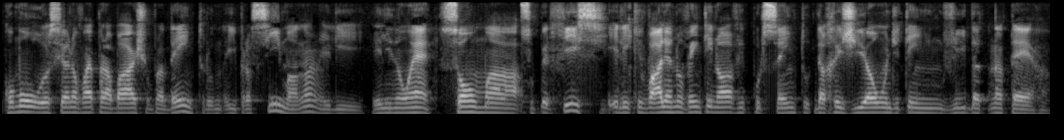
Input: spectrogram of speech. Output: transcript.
Como o oceano vai para baixo, para dentro e para cima, né? ele, ele não é só uma superfície, ele equivale a 99% da região onde tem vida na Terra.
